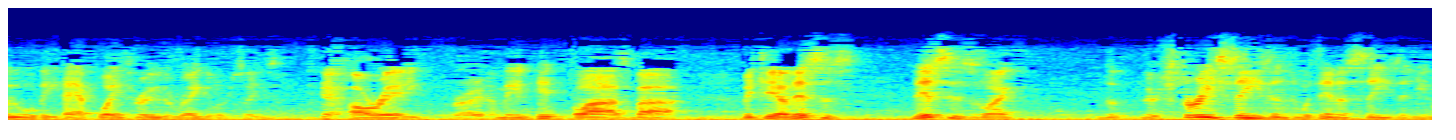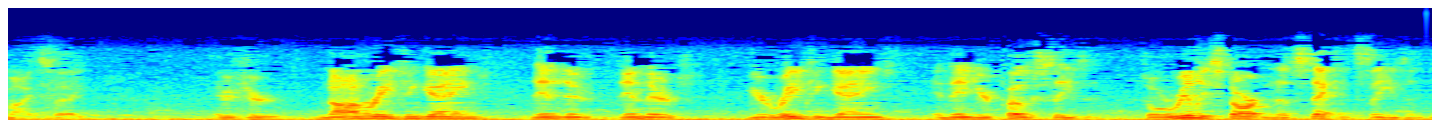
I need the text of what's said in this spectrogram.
we will be halfway through the regular season yeah. already. Right. I mean, it flies by. But yeah, this is this is like the, there's three seasons within a season, you might say. There's your non-region games, then there, then there's your region games, and then your postseason. So we're really starting the second season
